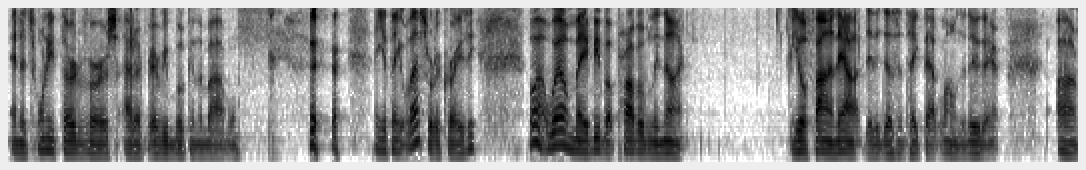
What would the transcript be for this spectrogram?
and the 23rd verse out of every book in the Bible. and you think, well, that's sort of crazy. Well, well, maybe, but probably not. You'll find out that it doesn't take that long to do that. Uh,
